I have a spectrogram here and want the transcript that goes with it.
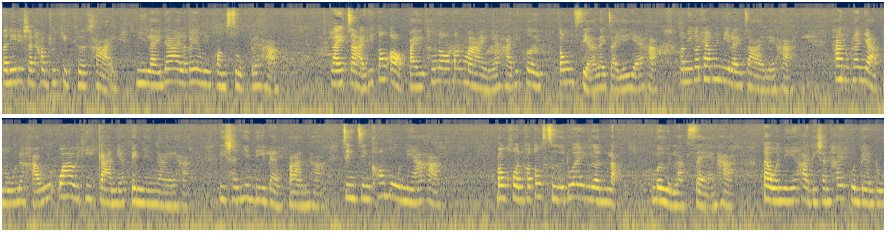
ตอนนี้ดิฉันทำธุรกิจเครือข่าย มีรายได้แล้วก็ยังมีความสุขด้วยค่ะ รายจ่ายที่ต้องออกไปข้างนอกมากมายอย่างเงี้ยค่ะ ที่เคยต้องเสียรายจ่ายเยอะแยะค่ะ ตอนนี้ก็แทบไม่มีรายจ่ายเลยค่ะ ถ้าทุกท่านอยากรู้นะคะว่าวิธีการนี้เป็นยังไงค่ะ ดิฉันยินดีแบ่งปันค่ะ จริง ๆ ข้อมูลเนี้ยค่ะ บางคนเขาต้องซื้อด้วยเงินหลักหมื่นหลักแสนค่ะ แต่วันนี้ค่ะดิฉันให้คุณเรียนรู้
